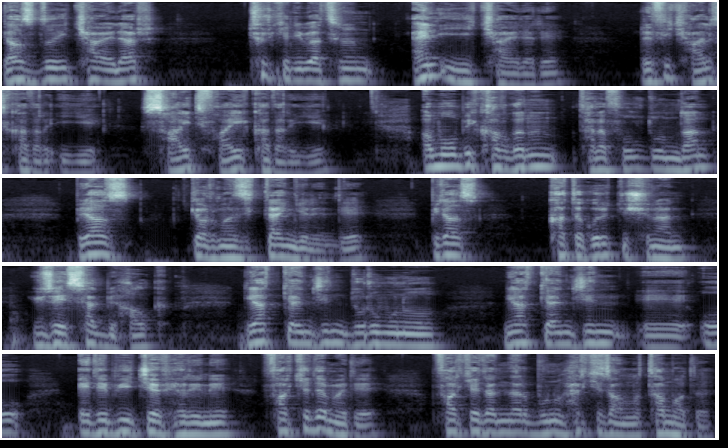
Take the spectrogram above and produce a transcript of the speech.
Yazdığı hikayeler Türk Edebiyatı'nın en iyi hikayeleri. Refik Halit kadar iyi, Sait Faik kadar iyi. Ama o bir kavganın tarafı olduğundan biraz görmezlikten gelindi. Biraz kategorik düşünen yüzeysel bir halk. Nihat Genç'in durumunu, Nihat Genç'in e, o edebi cevherini fark edemedi. Fark edenler bunu herkese anlatamadı.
